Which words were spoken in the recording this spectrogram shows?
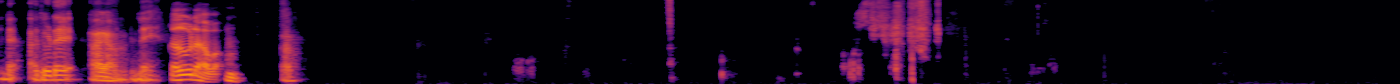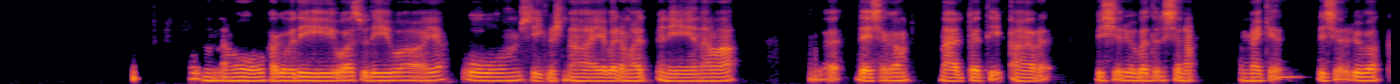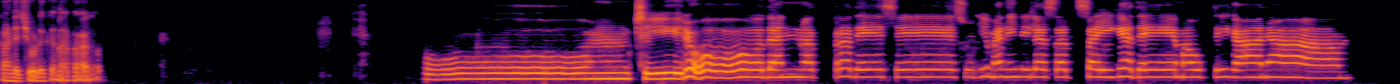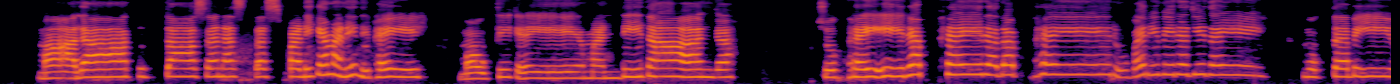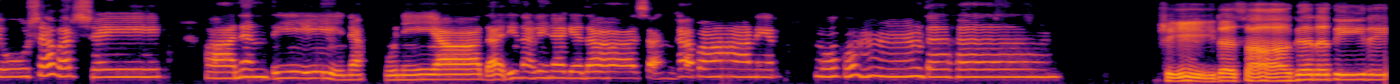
പിന്നെ അതോടെ ആകാം അല്ലേ? അതുകൂടെ ആവാം. Thank ഓം നമോ ഭഗവതേ വാസുദേവായ ഓം ശ്രീകൃഷ്ണായ പരമാത്മനെ നമ ദശകം നാൽപ്പത്തി ആറ് വിശ്വരൂപ ദർശനം അമ്മയ്ക്ക് വിശ്വരൂപം കാണിച്ചു കൊടുക്കുന്ന ഭാഗം. ഓം ക്ഷീരോദന്വപ്രദേശേ ശുചിമണി വിലസത്സൈകതേ മൗക്തികാനാം मालाकृत्तासनस्तस्फटिकमणिनिभैः मौक्तिकैर्मण्डिताङ्ग शुभ्रैरभ्रैरदभ्रैरुपरि विरजितैः मुक्तपीयूषवर्षैः आनन्दीनः पुनीयादरिनलिनगदा सङ्घपाणिर्मुकुन्दः क्षीरसागरतीरे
